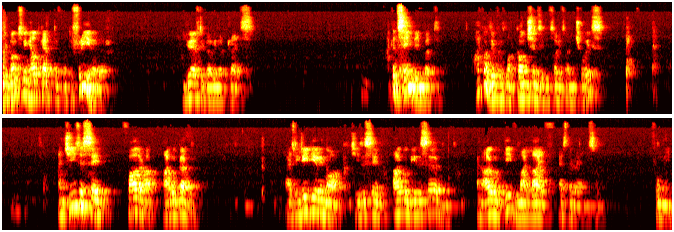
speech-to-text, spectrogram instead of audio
your mom's being held captive, but to free her, you have to go in her place. I can send him, but I can't live with my conscience if it's not his own choice. And Jesus said, Father, I, I will go. As we read here in Mark, Jesus said, I will be the servant, and I will give my life as the ransom for many.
